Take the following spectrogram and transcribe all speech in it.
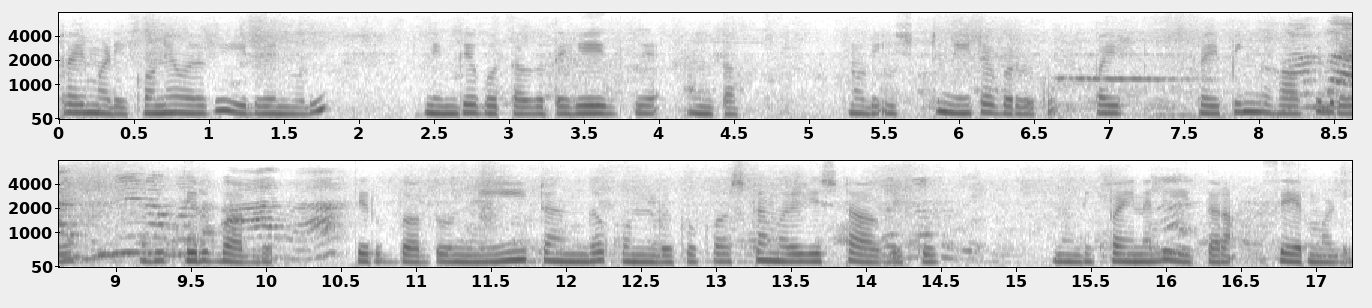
ಟ್ರೈ ಮಾಡಿ, ಕೊನೆವರೆಗೂ ಇಡುವೆ ನೋಡಿ. ನಿಮಗೆ ಗೊತ್ತಾಗುತ್ತೆ ಹೇಗೆ ಅಂತ. ನೋಡಿ, ಇಷ್ಟು ನೀಟಾಗಿ ಬರಬೇಕು. ಪೈಪ್ ಪೈಪಿಂಗ್ ಹಾಕಿದರೆ ಅದು ತಿರುಗಬಾರ್ದು ತಿರುಗಬಾರ್ದು ನೀಟಂಗೆ ಕೊಡಬೇಕು. ಕಸ್ಟಮರಿಗೆ ಇಷ್ಟ ಆಗಬೇಕು. ನೋಡಿ, ಫೈನಲಿ ಈ ಥರ. ಸೇರ್ ಮಾಡಿ.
